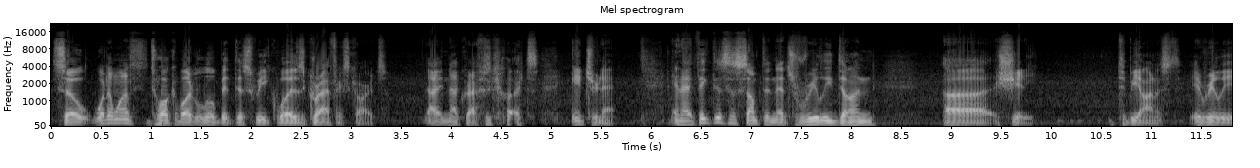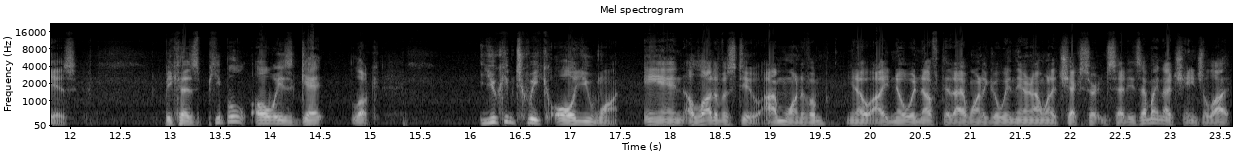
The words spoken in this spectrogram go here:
So, what I wanted to talk about a little bit this week was graphics cards. Uh, not graphics cards, internet. And I think this is something that's really done uh, shitty, to be honest. It really is. Because people always get look, you can tweak all you want and a lot of us do. I'm one of them. You know, I know enough that I want to go in there and I want to check certain settings. I might not change a lot,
